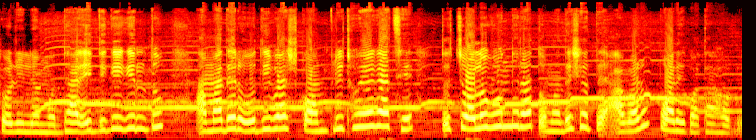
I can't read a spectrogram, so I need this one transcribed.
শরীরের মধ্যে। আর এদিকে কিন্তু আমাদের অধিবাস কমপ্লিট হয়ে গেছে, তো চলো বন্ধুরা তোমাদের সাথে আবারও পরে কথা হবে।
